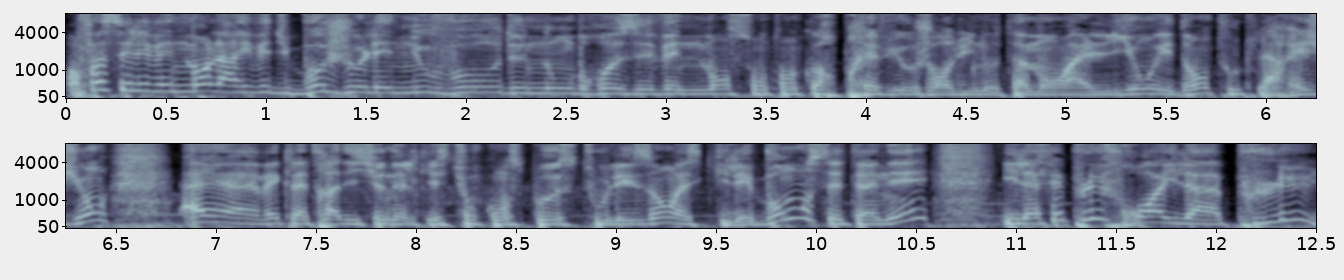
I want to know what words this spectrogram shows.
Enfin, c'est l'événement, l'arrivée du Beaujolais nouveau. De nombreux événements sont encore prévus aujourd'hui, notamment à Lyon et dans toute la région. Et avec la traditionnelle question qu'on se pose tous les ans, est-ce qu'il est bon cette année? Il a fait plus froid, il a plu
